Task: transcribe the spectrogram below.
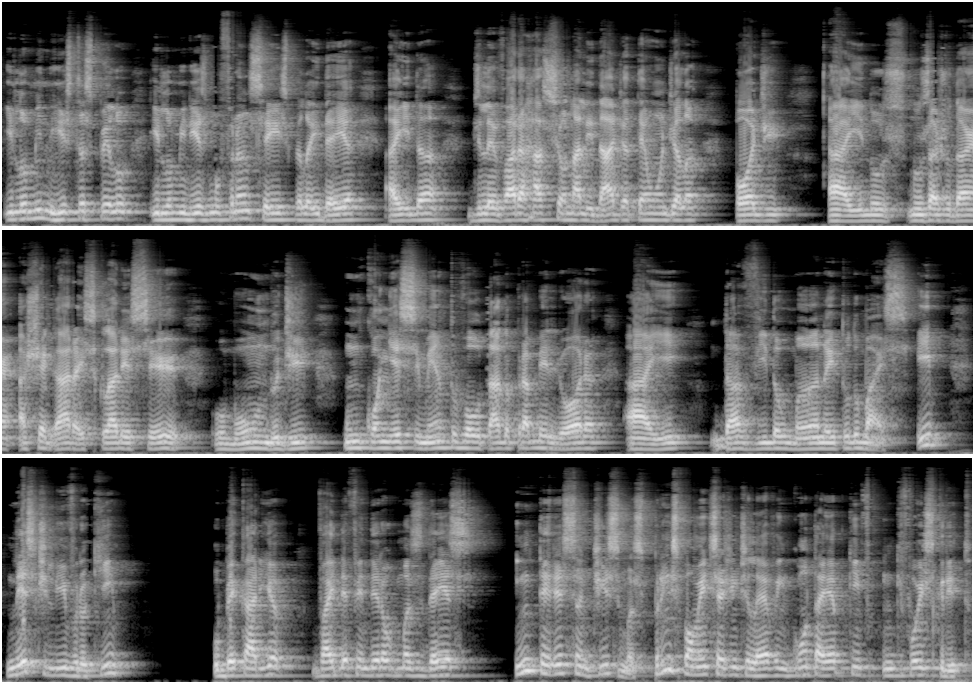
iluministas, pelo iluminismo francês, pela ideia aí da, de levar a racionalidade até onde ela pode aí nos, nos ajudar a chegar a esclarecer o mundo de um conhecimento voltado para a melhora aí da vida humana e tudo mais. E neste livro aqui, o Beccaria vai defender algumas ideias interessantíssimas, principalmente se a gente leva em conta a época em que foi escrito.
